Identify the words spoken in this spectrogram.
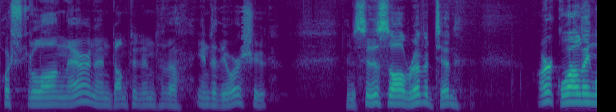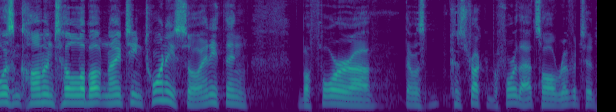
pushed it along there, and then dumped it into the into the ore chute. And see, this is all riveted. Arc welding wasn't common until about 1920, so anything before uh, that was constructed before that's all riveted.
